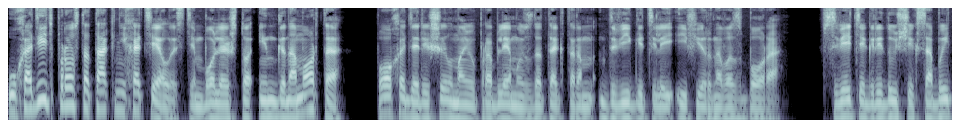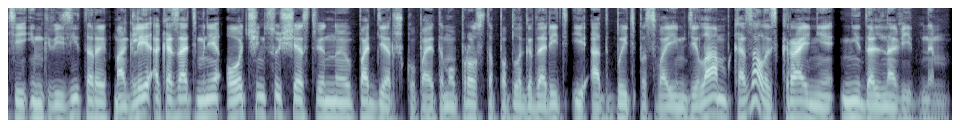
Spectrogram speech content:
Уходить просто так не хотелось, тем более что Ингономорта походя решил мою проблему с детектором двигателей эфирного сбора. В свете грядущих событий инквизиторы могли оказать мне очень существенную поддержку, поэтому просто поблагодарить и отбыть по своим делам казалось крайне недальновидным.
